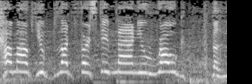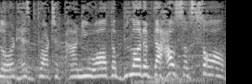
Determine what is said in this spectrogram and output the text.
Come out, you bloodthirsty man, you rogue! The Lord has brought upon you all the blood of the house of Saul,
